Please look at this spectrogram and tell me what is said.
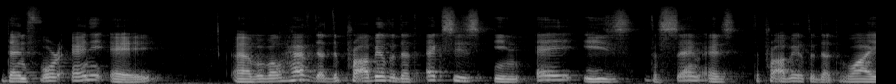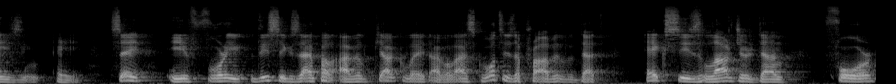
then for any a, uh, we will have that the probability that x is in A is the same as the probability that y is in A. Say if for this example I will calculate, I will ask what is the probability that x is larger than 4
